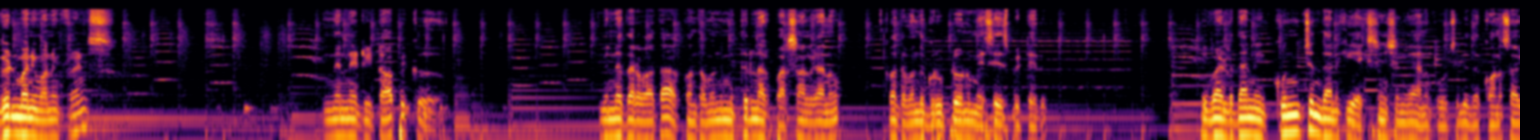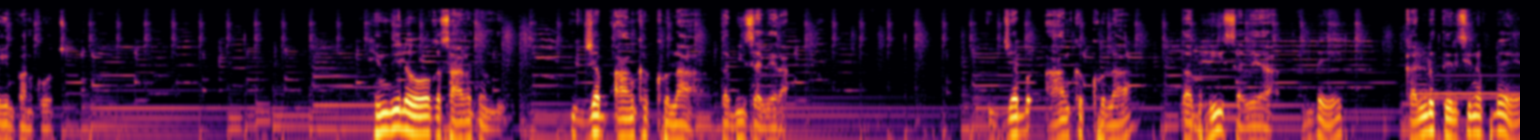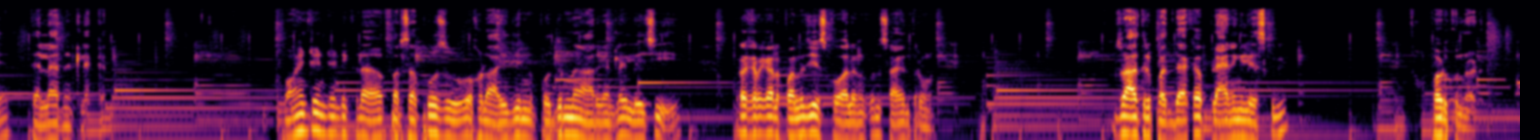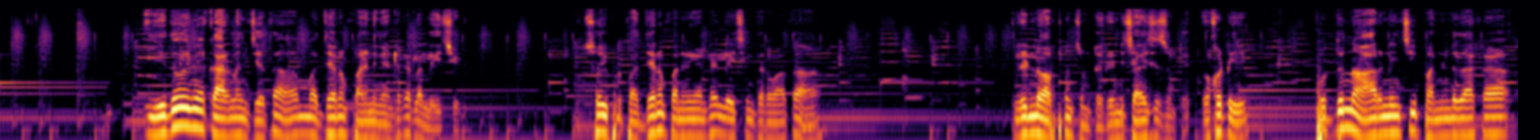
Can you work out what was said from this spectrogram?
Good morning morning friends నిన్నటి topic విన్న తర్వాత కొంతమంది మిత్రులు నాకు పర్సనల్గాను కొంతమంది గ్రూప్లోనూ మెసేజ్ పెట్టారు. ఇవాళ దాన్ని కొంచెం దానికి ఎక్స్టెన్షన్గా అనుకోవచ్చు లేదా కొనసాగింపు అనుకోవచ్చు. హిందీలో ఒక సామెత ఉంది. జబ్ ఆంఖ ఖులా తభీ సవేరా. జబ్ ఆంఖ ఖులా తభీ సవేరా అంటే కళ్ళు తెరిచినప్పుడే తెల్లారినట్లు లెక్క పాయింట్ ఏంటంటే ఇక్కడ ఫర్ సపోజ్ ఒకడు ఐదు పొద్దున్న ఆరు గంటలకు లేచి రకరకాల పనులు చేసుకోవాలనుకుని సాయంత్రం రాత్రి పదిదాకా ప్లానింగ్లు వేసుకుని పడుకున్నాడు. ఏదో అయిన కారణం చేత మధ్యాహ్నం పన్నెండు గంటలకు అట్లా లేచాడు. సో ఇప్పుడు మధ్యాహ్నం పన్నెండు గంటలకు లేచిన తర్వాత రెండు ఆప్షన్స్ ఉంటాయి రెండు చాయిసెస్ ఉంటాయి. ఒకటి పొద్దున్న ఆరు నుంచి పన్నెండు దాకా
